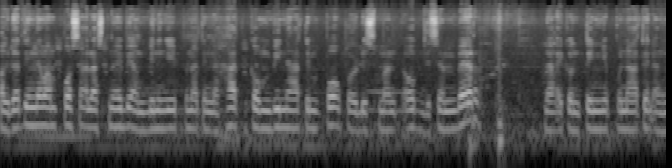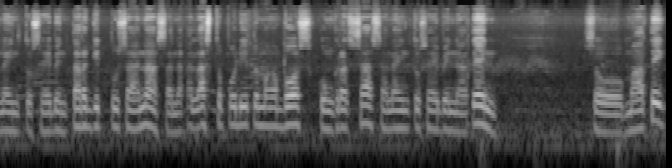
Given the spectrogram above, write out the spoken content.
Pagdating naman po sa alas 9, ang binigay po natin na hot combi natin po for this month of December na i-continue po natin ang 9 to 7. Target po sana sa nakalasto po dito mga boss. Congrats sa sa 9 to 7 natin. So, Matic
